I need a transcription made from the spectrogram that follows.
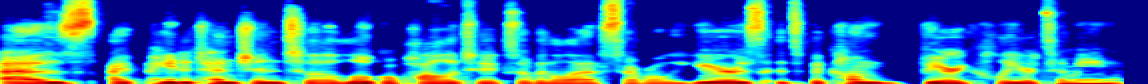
as I paid attention to local politics over the last several years, it's become very clear to me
